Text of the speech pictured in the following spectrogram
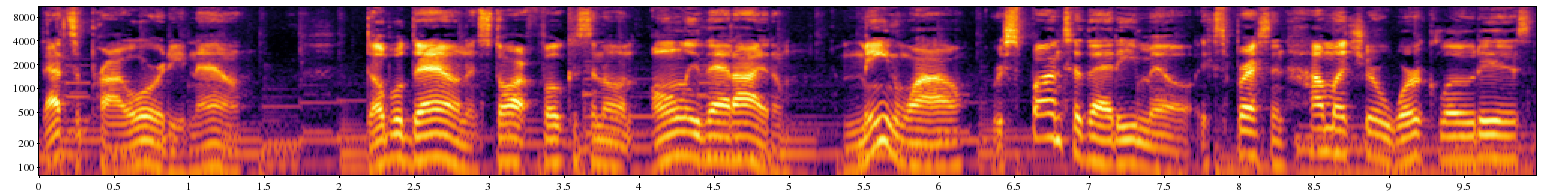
That's a priority now. Double down and start focusing on only that item. Meanwhile, respond to that email expressing how much your workload is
